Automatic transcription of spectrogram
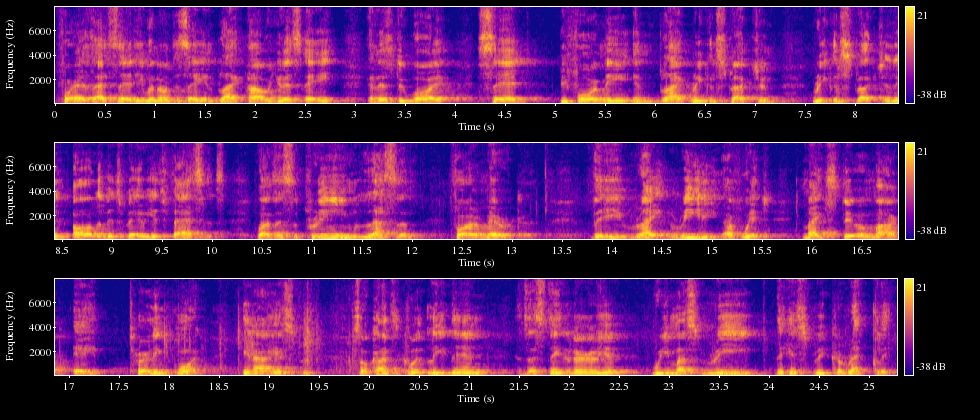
For as I said, he went on to say in Black Power USA, and as Du Bois said before me in Black Reconstruction, Reconstruction in all of its various facets was a supreme lesson for America, the right reading of which might still mark a turning point in our history. So consequently then, as I stated earlier, we must read the history correctly.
